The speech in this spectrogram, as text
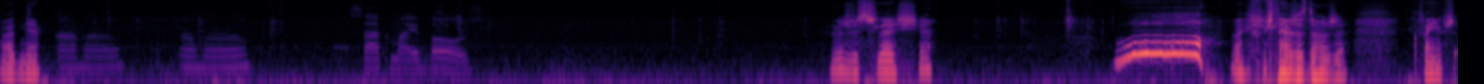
Ładnie. Aha, aha. Suck my balls. Już wystrzelałeś się? Uuu! Oj, już myślałem, że zdążę. Tak Fajnie przy...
